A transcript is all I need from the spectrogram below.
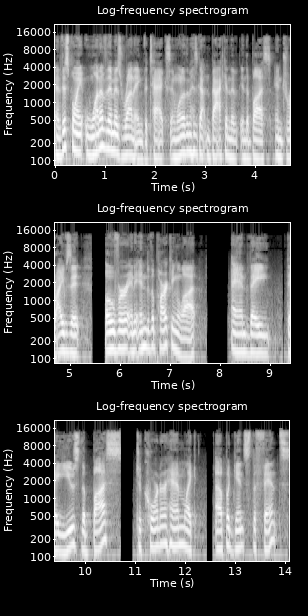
And at this point, one of them is running the text, and one of them has gotten back in the in the bus and drives it over and into the parking lot. And they they use the bus to corner him like up against the fence.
